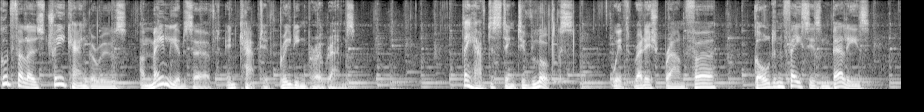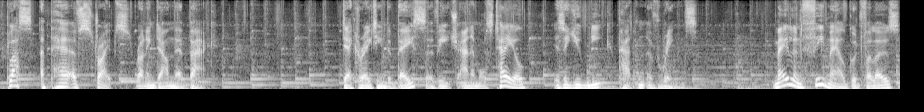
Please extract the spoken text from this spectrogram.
Goodfellow's tree kangaroos are mainly observed in captive breeding programs. They have distinctive looks, with reddish-brown fur, golden faces and bellies, plus a pair of stripes running down their back. Decorating the base of each animal's tail is a unique pattern of rings. Male and female Goodfellows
